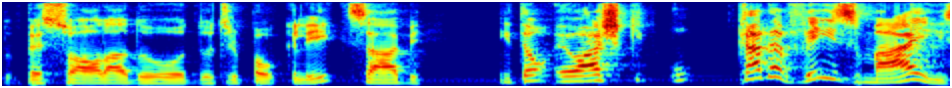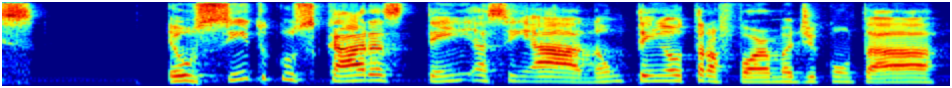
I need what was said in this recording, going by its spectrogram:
do pessoal lá do, do Triple Click, sabe? Então eu acho que o- cada vez mais eu sinto que os caras têm assim, ah, não tem outra forma de contar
